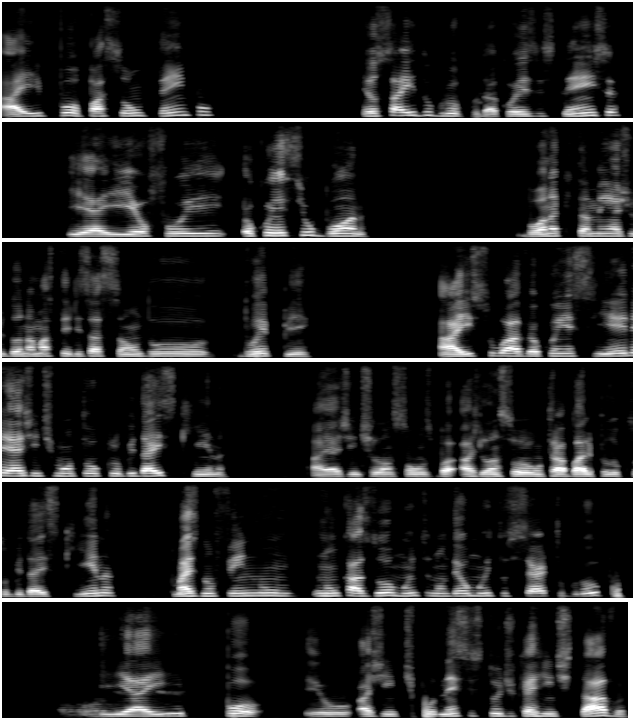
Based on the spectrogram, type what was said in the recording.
Aí, pô, passou um tempo, eu saí do grupo, da coexistência, e aí eu fui, eu conheci o Bona. Bona que também ajudou na masterização do, do EP. Aí, suave, eu conheci ele e a gente montou o Clube da Esquina. Aí a gente lançou, uns, lançou um trabalho pelo Clube da Esquina, mas no fim não, não casou muito, não deu muito certo o grupo. E aí, pô, eu, a gente, tipo, nesse estúdio que a gente tava,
